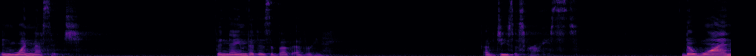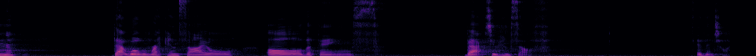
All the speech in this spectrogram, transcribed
in one message the name that is above every name of Jesus Christ. The one that will reconcile all the things back to himself eventually.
